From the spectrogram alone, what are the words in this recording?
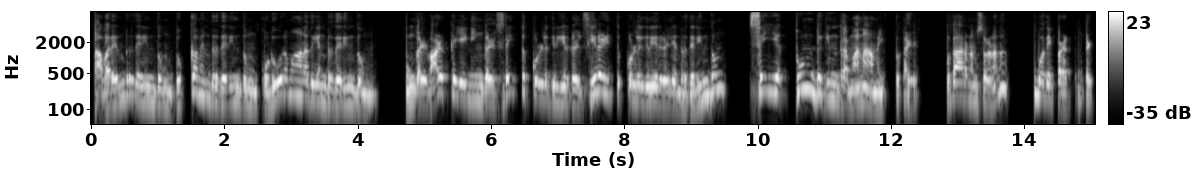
தவறென்று தெரிந்தும் துக்கம் என்று தெரிந்தும் கொடூரமானது என்று தெரிந்தும் உங்கள் வாழ்க்கையை நீங்கள் சிதைத்துக் கொள்ளுகிறீர்கள் சீரழித்துக் கொள்ளுகிறீர்கள் என்று தெரிந்தும் செய்ய தூண்டுகின்ற மன அமைப்புகள். உதாரணம் சொல்லணும்னா போதை பழக்கங்கள்.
